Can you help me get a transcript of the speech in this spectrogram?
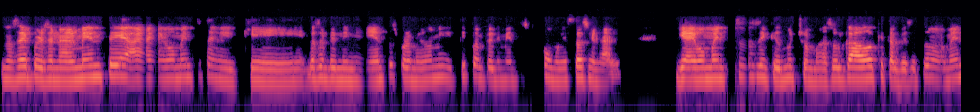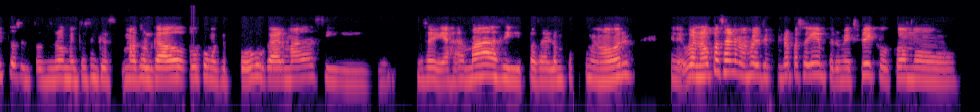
no sé, personalmente hay momentos en el que los emprendimientos, por lo menos mi tipo de emprendimiento es como muy estacional, y hay momentos en que es mucho más holgado que tal vez otros momentos, entonces momentos en que es más holgado como que puedo jugar más y, no sé, viajar más y pasarlo un poco mejor. Eh, Bueno, no pasarlo mejor, siempre paso bien, pero me explico, como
